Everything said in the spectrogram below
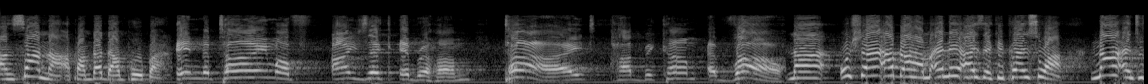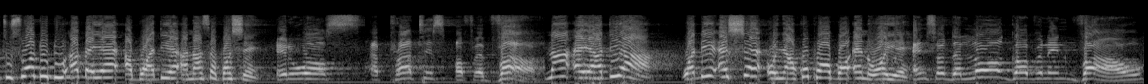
ansa na apam dada mpo ba In the time of Isaac Abraham, tithe had become a vow. na wohwɛ abraham ɛne isaac pɛn so a na ntotosoɔ dudu abɛyɛ aboadeɛ anaasɛ bɔhyɛ It was a practice of a vow. na ɛyɛ adeɛ a wɔde ɛhyɛ onyankopɔn bɔ ɛna ɔyɛ And so the law governing vow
